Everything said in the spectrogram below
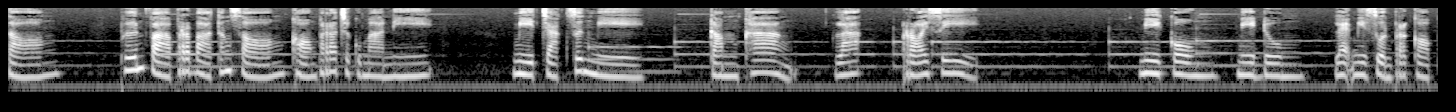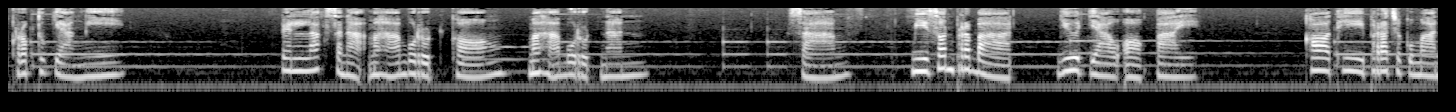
2. พื้นฝ่าพระบาททั้งสองของพระราชกุมารนี้ มีจักซึ่งมีกำข้าง ละร้อยซี่ มีกง มีดุม และมีส่วนประกอบครบทุกอย่างนี้ เป็นลักษณะมหาบุรุษของมหาบุรุษนั้น 3. มีส้นพระบาท ยืดยาวออกไป ข้อที่พระราชกุมาร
